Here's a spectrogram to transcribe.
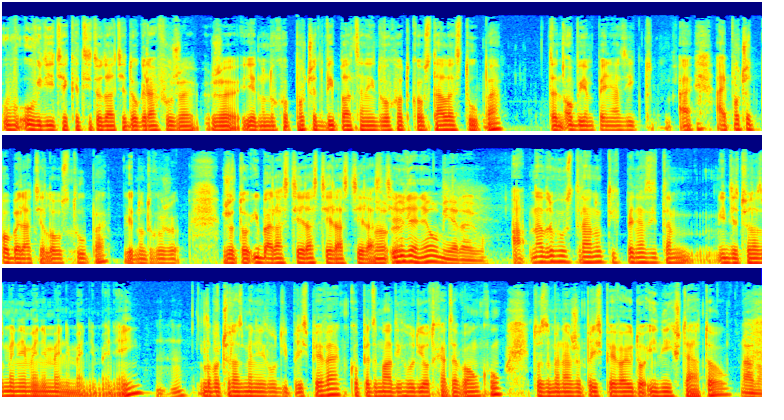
uvidíte, keď si to dáte do grafu, že, že jednoducho počet vyplácaných dôchodkov stále stúpa ten objem peňazí, aj, aj počet poberateľov stúpa. Jednoducho, že, že to iba rastie, rastie, rastie, no, rastie. No, ľudia neumierajú. A na druhú stranu tých peňazí tam ide čoraz menej, menej, menej, menej, menej, uh-huh. lebo čoraz menej ľudí prispieva, kopec mladých ľudí odchádza vonku, to znamená, že prispievajú do iných štátov. Áno.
